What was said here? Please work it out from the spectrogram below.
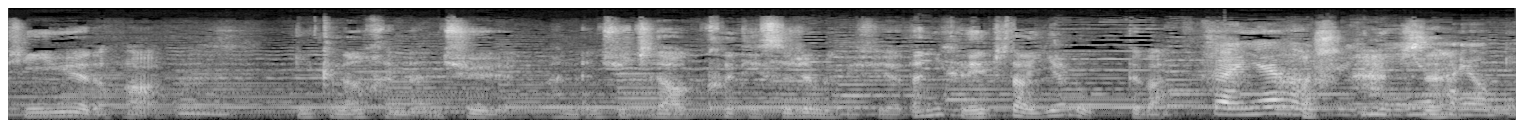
听音乐的话，嗯，你可能很难去很难去知道柯蒂斯这么一个学校，但你肯定知道耶鲁，对吧？对，Yellow 是一定，因是为很有名。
